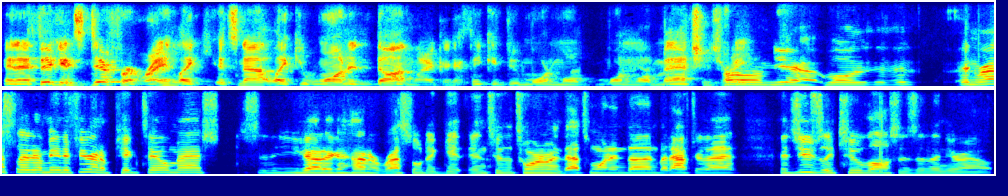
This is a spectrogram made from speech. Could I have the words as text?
and I think it's different, right? Like it's not like you one and done. Like I think you do more and more, one and more matches, right? Um, yeah. Well, in wrestling, I mean, if you're in a pigtail match, you got to kind of wrestle to get into the tournament. That's one and done. But after that, it's usually two losses and then you're out.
